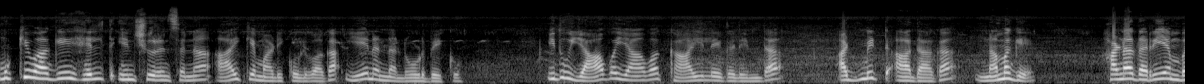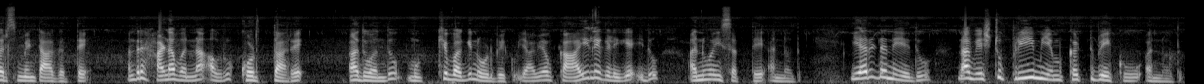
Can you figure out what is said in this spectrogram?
ಮುಖ್ಯವಾಗಿ ಹೆಲ್ತ್ ಇನ್ಶೂರೆನ್ಸನ್ನು ಆಯ್ಕೆ ಮಾಡಿಕೊಳ್ಳುವಾಗ ಏನನ್ನು ನೋಡಬೇಕು? ಇದು ಯಾವ ಯಾವ ಕಾಯಿಲೆಗಳಿಂದ ಅಡ್ಮಿಟ್ ಆದಾಗ ನಮಗೆ ಹಣದ ರಿಯಂಬರ್ಸ್ಮೆಂಟ್ ಆಗುತ್ತೆ. ಅಂದರೆ ಹಣವನ್ನು ಅವರು ಕೊಡ್ತಾರೆ. ಅದು ಒಂದು ಮುಖ್ಯವಾಗಿ ನೋಡಬೇಕು. ಯಾವ್ಯಾವ ಕಾಯಿಲೆಗಳಿಗೆ ಇದು ಅನ್ವಯಿಸತ್ತೆ ಅನ್ನೋದು. ಎರಡನೆಯದು ನಾವೆಷ್ಟು ಪ್ರೀಮಿಯಂ ಕಟ್ಟಬೇಕು ಅನ್ನೋದು.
